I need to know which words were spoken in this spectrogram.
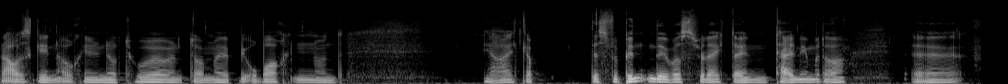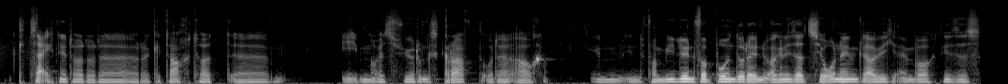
rausgehen, auch in die Natur und da mal beobachten und ja, ich glaube, das Verbindende, was vielleicht dein Teilnehmer da äh, gezeichnet hat oder, oder gedacht hat, äh, eben als Führungskraft oder auch im, in Familienverbund oder in Organisationen, glaube ich, einfach dieses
